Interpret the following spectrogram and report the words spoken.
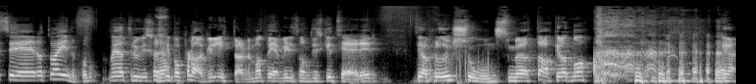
ser at du er inne på noe, men jeg tror vi skal slippe å plage lytterne med at vi liksom diskuterer De har produksjonsmøte akkurat nå. Ja.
